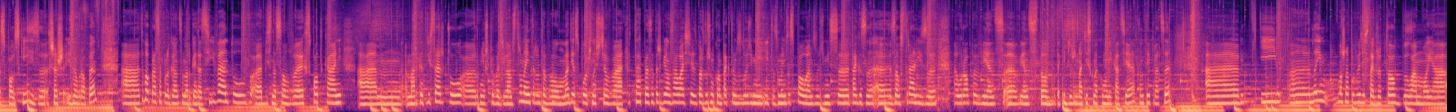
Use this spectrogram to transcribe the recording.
z Polski i z, szerszej- i z Europy. To była praca polegająca na organizacji eventów, biznesowych, spotkań, em, market researchu, również prowadziłam stronę internetową, media społecznościowe. Ta praca też wiązała się z bardzo dużym kontaktem z ludźmi i to z moim zespołem, z ludźmi z, tak z, e, z Australii, z Europy, więc, e, więc to był taki duży nacisk na komunikację w tamtej pracy. E, I, e, no i można powiedzieć tak, że to była moja,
